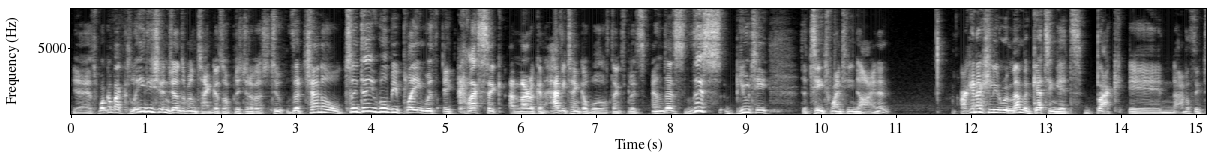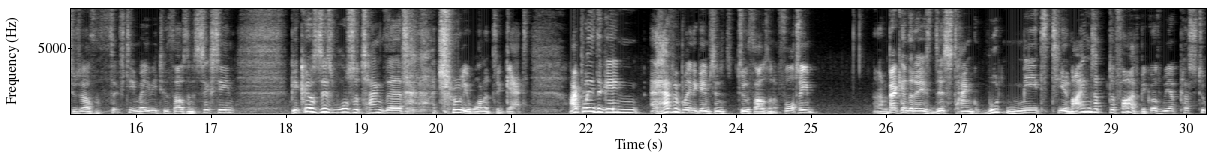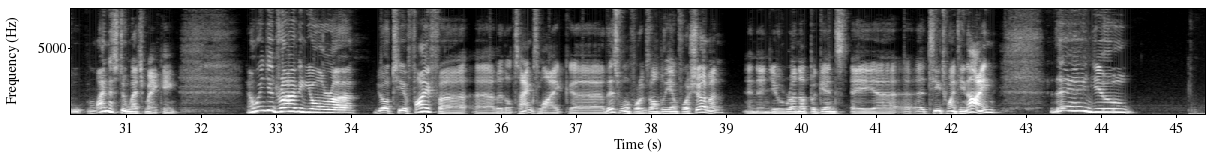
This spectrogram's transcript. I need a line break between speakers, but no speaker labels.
Yes, welcome back ladies and gentlemen tankers of Blitz Universe to the channel. Today we'll be playing with a classic American heavy tanker world thanks Blitz and that's this beauty, the T-29. And I can actually remember getting it back in, I don't think 2015, maybe 2016. Because this was a tank that I truly wanted to get. I played the game, I have been playing the game since 2014. And back in the days, this tank would meet tier 9s up to 5 because we had plus 2, minus 2 matchmaking. And when you're driving your uh, your tier 5 uh, uh, little tanks, like uh, this one for example, the M4 Sherman, and then you run up against a, uh, a T29, then you,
